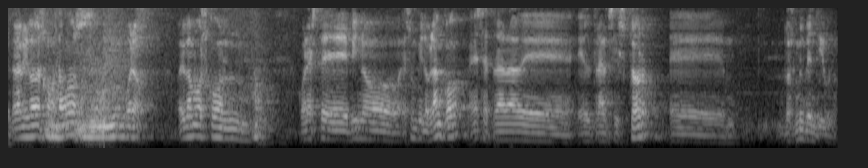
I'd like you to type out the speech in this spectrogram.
¿Qué tal amigos? ¿Cómo estamos? Bueno, hoy vamos con, con este vino, es un vino blanco, ¿eh? se trata de el Transistor eh, 2021.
